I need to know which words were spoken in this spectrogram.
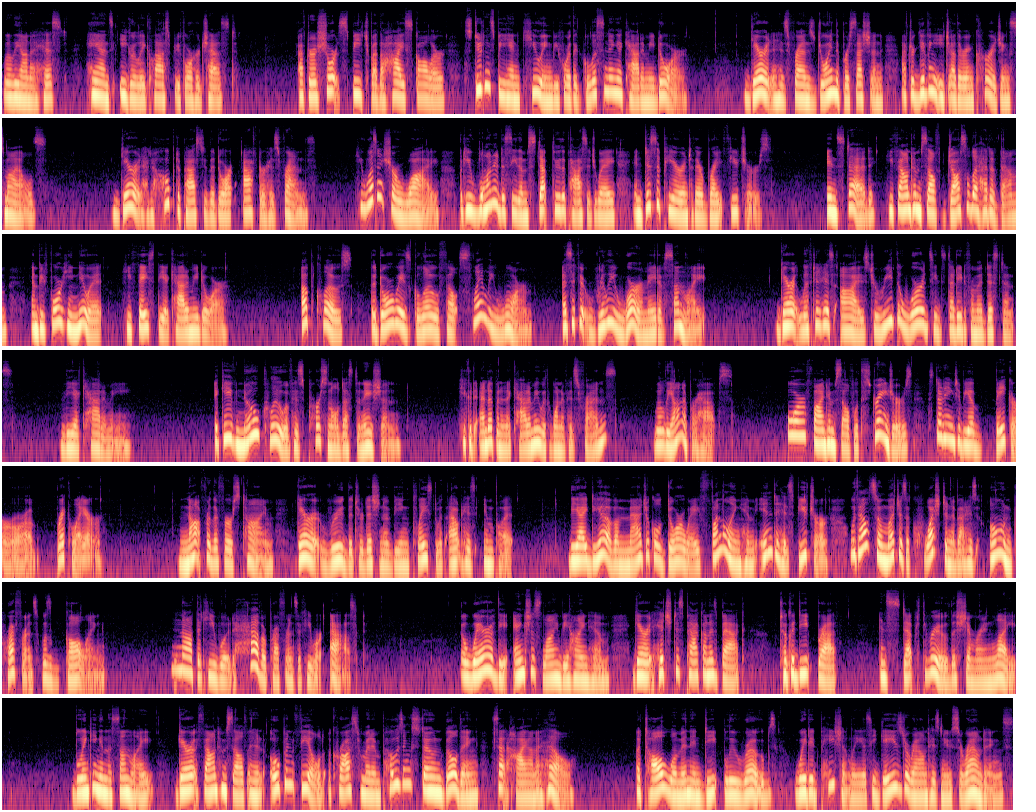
Liliana hissed, hands eagerly clasped before her chest. After a short speech by the high scholar, students began queuing before the glistening academy door. Garrett and his friends joined the procession after giving each other encouraging smiles. Garrett had hoped to pass through the door after his friends. He wasn't sure why, but he wanted to see them step through the passageway and disappear into their bright futures. Instead, he found himself jostled ahead of them, and before he knew it, he faced the academy door. Up close, the doorway's glow felt slightly warm, as if it really were made of sunlight. Garrett lifted his eyes to read the words he'd studied from a distance The Academy. It gave no clue of his personal destination. He could end up in an academy with one of his friends, Liliana perhaps, or find himself with strangers studying to be a baker or a bricklayer. Not for the first time, Garrett rued the tradition of being placed without his input. The idea of a magical doorway funneling him into his future without so much as a question about his own preference was galling. Not that he would have a preference if he were asked. Aware of the anxious line behind him, Garrett hitched his pack on his back, took a deep breath, and stepped through the shimmering light. Blinking in the sunlight, Garrett found himself in an open field across from an imposing stone building set high on a hill. A tall woman in deep blue robes waited patiently as he gazed around his new surroundings.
